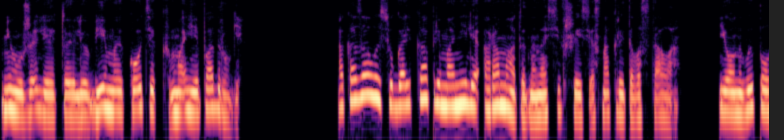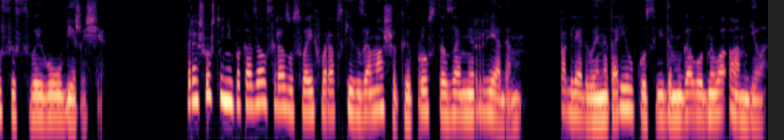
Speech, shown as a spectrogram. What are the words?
Неужели это любимый котик моей подруги? Оказалось, уголька приманили ароматы, наносившиеся с накрытого стола, и он выполз из своего убежища. Хорошо, что не показал сразу своих воровских замашек и просто замер рядом, поглядывая на тарелку с видом голодного ангела.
